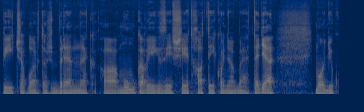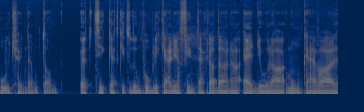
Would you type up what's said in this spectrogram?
peak csoportos brandnek a munkavégzését hatékonyabbá tegye, mondjuk úgy, hogy nem tudom, öt cikket ki tudunk publikálni a fintek radarra egy óra munkával,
